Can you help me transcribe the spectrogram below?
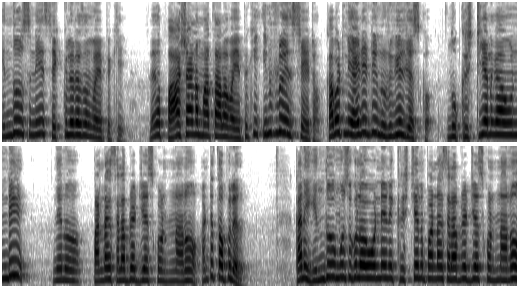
హిందూస్ని సెక్యులరిజం వైపుకి లేదా పాషాణ మతాల వైపుకి ఇన్ఫ్లుయెన్స్ చేయటం. కాబట్టి నీ ఐడెంటిటీ నువ్వు రివీల్ చేసుకో. నువ్వు క్రిస్టియన్గా ఉండి నేను పండగ సెలబ్రేట్ చేసుకుంటున్నాను అంటే తప్పులేదు కానీ హిందూ ముసుగులో ఉండి నేను క్రిస్టియన్ పండుగ సెలబ్రేట్ చేసుకుంటున్నాను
